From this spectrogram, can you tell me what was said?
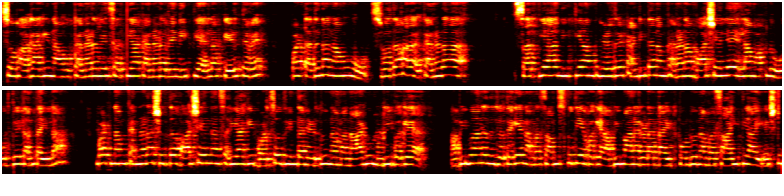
ಸೊ ಹಾಗಾಗಿ ನಾವು ಕನ್ನಡವೇ ಸತ್ಯ, ಕನ್ನಡವೇ ನಿತ್ಯ ಎಲ್ಲ ಕೇಳ್ತೇವೆ. ಬಟ್ ಅದನ್ನ ನಾವು ಸ್ವತಃ ಕನ್ನಡ ಸತ್ಯ, ನಿತ್ಯ ಅಂತ ಹೇಳಿದ್ರೆ ಖಂಡಿತ ನಮ್ ಕನ್ನಡ ಭಾಷೆಯಲ್ಲೇ ಎಲ್ಲಾ ಮಕ್ಕಳು ಓದ್ಬೇಕಂತ ಇಲ್ಲ. ಬಟ್ ನಮ್ ಕನ್ನಡ ಶುದ್ಧ ಭಾಷೆಯನ್ನ ಸರಿಯಾಗಿ ಬಳಸೋದ್ರಿಂದ ಹಿಡಿದು ನಮ್ಮ ನಾಡು ನುಡಿ ಬಗ್ಗೆ, ಅಭಿಮಾನದ ಜೊತೆಗೆ ನಮ್ಮ ಸಂಸ್ಕೃತಿಯ ಬಗ್ಗೆ ಅಭಿಮಾನಗಳನ್ನ ಇಟ್ಕೊಂಡು ನಮ್ಮ ಸಾಹಿತ್ಯ ಎಷ್ಟು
